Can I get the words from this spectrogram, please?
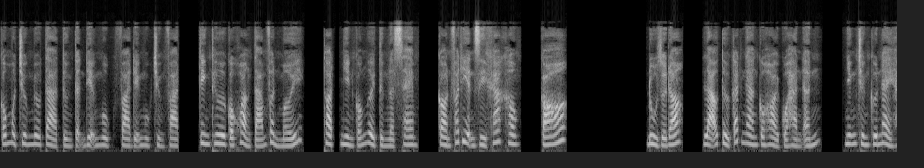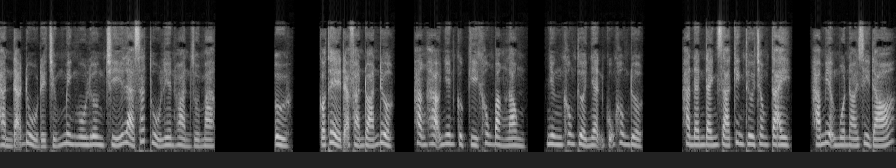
có một chương miêu tả tường tận địa ngục và địa ngục trừng phạt. Kinh thư có khoảng 8 phần mới, thoạt nhìn có người từng lật xem, còn phát hiện gì khác không? Có! Đủ rồi đó, lão tử cắt ngang câu hỏi của hàn ấn. Những chứng cứ này hẳn đã đủ để chứng minh ngô lương trí là sát thủ liên hoàn rồi mà. Ừ có thể đã phán đoán được, hạng hạo nhiên cực kỳ không bằng lòng, nhưng không thừa nhận cũng không được. Hàn ấn đánh giá kinh thư trong tay, há miệng muốn nói gì đó,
